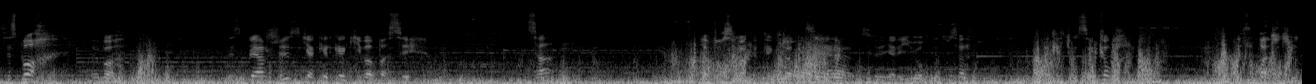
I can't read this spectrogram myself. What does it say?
C'est- sport. Mais bon, on espère juste qu'il y a quelqu'un qui va passer. Et ça, il y a forcément quelqu'un qui va passer, hein, parce qu'il y a les yurts et tout ça. La question c'est quand? C'est pas tout de suite.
